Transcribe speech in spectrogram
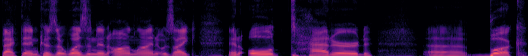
back then because there wasn't an online. It was like an old tattered uh, book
